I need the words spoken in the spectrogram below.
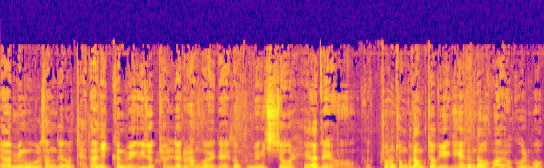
대한민국을 상대로 대단히 큰 외교적 결례를 한 거에 대해서 분명히 지적을 해야 돼요. 그 저는 정부 당국자도 얘기해야 된다고 봐요. 그걸 뭐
